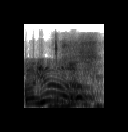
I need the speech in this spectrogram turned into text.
Bonjour.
